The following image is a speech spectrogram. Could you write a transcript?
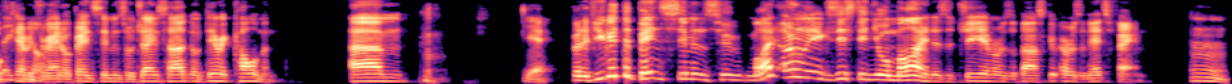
no, they Kevin. Durant or Ben Simmons or James Harden or Derrick Coleman. Um, Yeah, but if you get the Ben Simmons who might only exist in your mind as a GM or as a basket or as a Nets fan, Mm,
